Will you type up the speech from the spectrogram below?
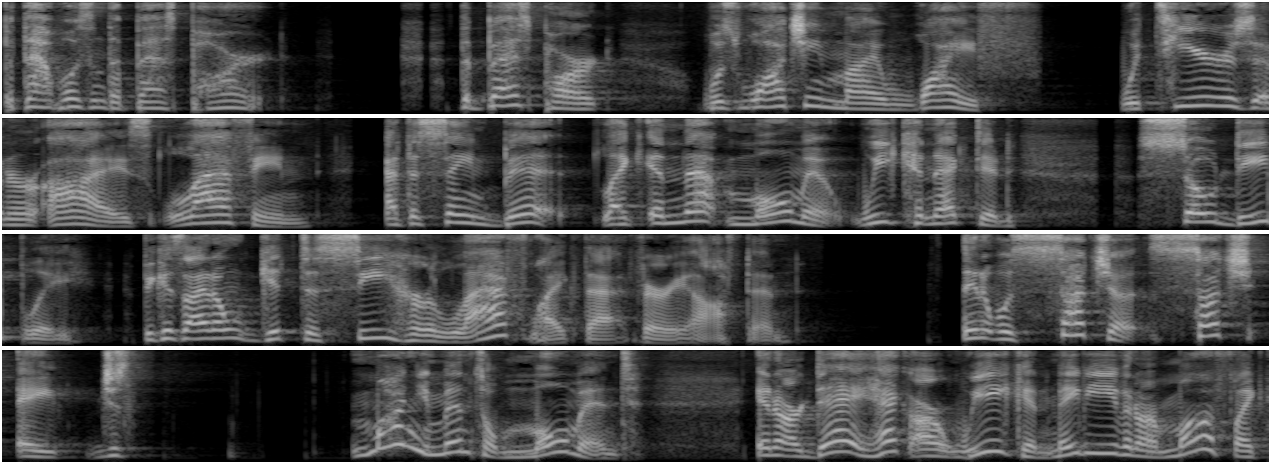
But that wasn't the best part. The best part was watching my wife with tears in her eyes laughing at the same bit. Like in that moment, we connected so deeply because I don't get to see her laugh like that very often. And it was such a such a just monumental moment in our day, heck, our week, and maybe even our month. Like,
